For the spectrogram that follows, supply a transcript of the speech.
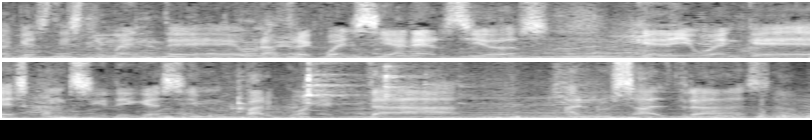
aquest instrument té una freqüència en hercios que diuen que és com si diguéssim per connectar amb nosaltres, amb,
